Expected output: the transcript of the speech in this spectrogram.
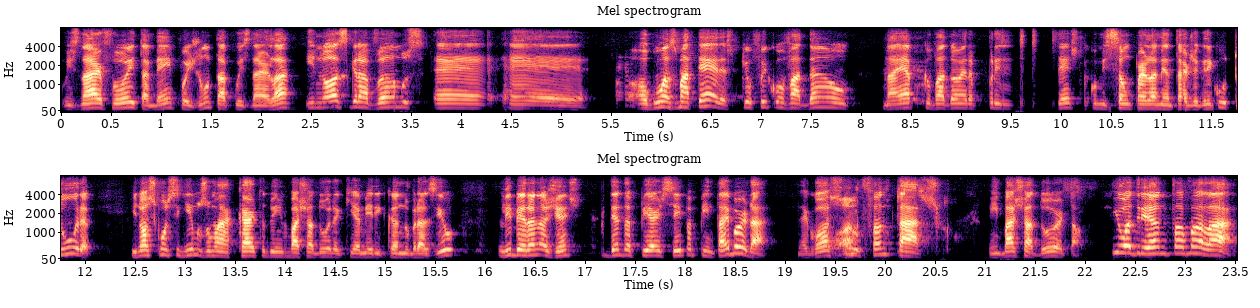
O Snar foi também, foi junto, estava com o Snar lá, e nós gravamos é, é, algumas matérias, porque eu fui com o Vadão, na época o Vadão era presidente da Comissão Parlamentar de Agricultura, e nós conseguimos uma carta do embaixador aqui americano no Brasil, liberando a gente dentro da PRC para pintar e bordar. Negócio fantástico. O embaixador e tal. E o Adriano estava lá.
